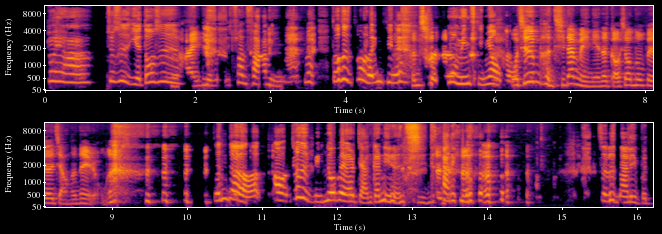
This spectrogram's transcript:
对啊，就是也都是也算发明，对，都是做了一些很蠢、莫名其妙的。我其实很期待每年的搞笑诺贝尔奖的内容啊。真的哦，就是比诺贝尔奖更令人期待了，这是哪里不对？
